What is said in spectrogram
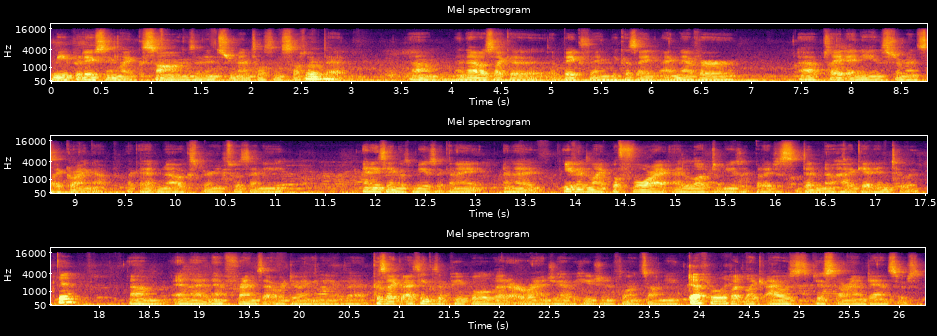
me producing like songs and instrumentals and stuff like Mhm. that. Um, and that was like a, a big thing because I, I never uh, played any instruments like growing up. Like I had no experience with any anything with music. And I and I even like before I, I loved music but I just didn't know how to get into it. Yeah. um, and I didn't have friends that were doing any of that. Because like I think the people that are around you have a huge influence on you. Definitely. but like I was just around dancers.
